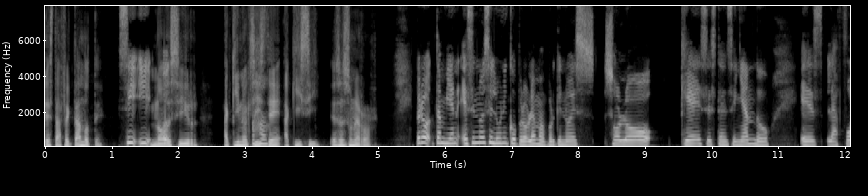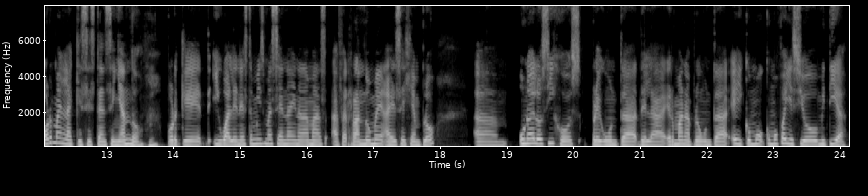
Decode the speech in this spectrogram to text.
está afectándote. sí, y No decir, aquí no existe, aquí sí. Eso es un error. Pero también ese no es el único problema, porque no es solo qué se está enseñando, es la forma en la que se está enseñando. Porque igual en esta misma escena y nada más aferrándome a ese ejemplo, uno de los hijos pregunta, de la hermana pregunta, hey, ¿cómo, ¿cómo falleció mi tía?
